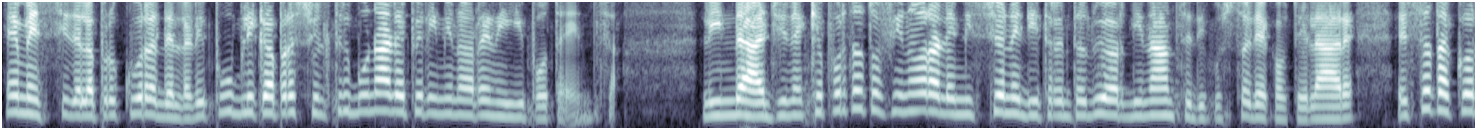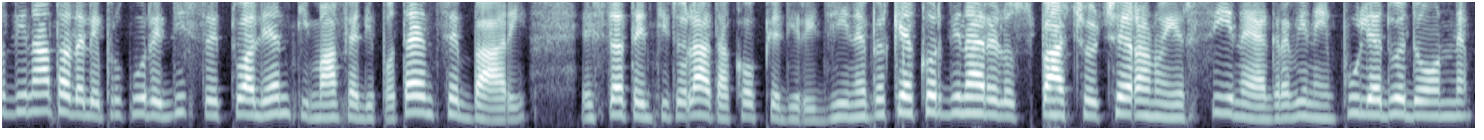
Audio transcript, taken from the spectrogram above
emessi dalla Procura della Repubblica presso il Tribunale per i minorenni di Potenza. L'indagine, che ha portato finora all'emissione di 32 ordinanze di custodia cautelare, è stata coordinata dalle procure distrettuali antimafia di Potenza e Bari. È stata intitolata Coppia di Regine perché a coordinare lo spaccio c'erano Irsina e a Gravina in Puglia due donne.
